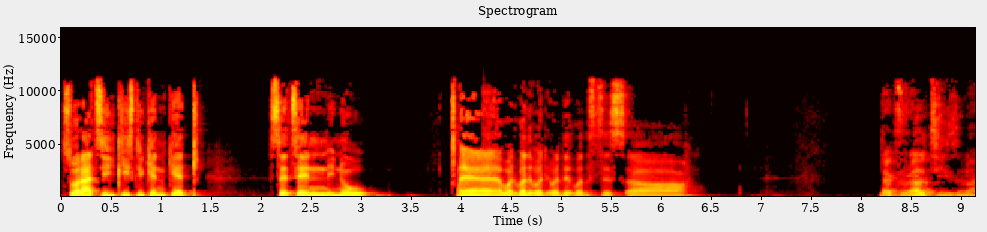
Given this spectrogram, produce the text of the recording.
so that at least you can get certain, you know, uh, what what what what, what is this? Uh, Like royalties, you know.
